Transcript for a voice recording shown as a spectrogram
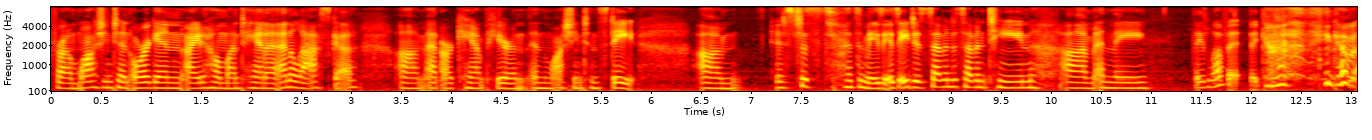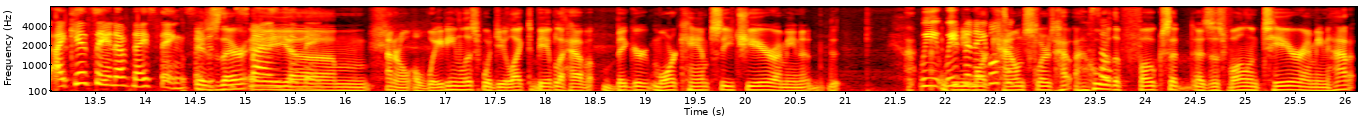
from Washington, Oregon, Idaho, Montana, and Alaska um, at our camp here in, in Washington State. Um, it's just it's amazing. It's ages seven to 17, um, and they they love it. They come, they come. I can't say enough nice things. They're Is there a um, I don't know a waiting list? Would you like to be able to have bigger, more camps each year? I mean, uh, th- we we've been able to counselors? Who So- are the folks that as this volunteer? I mean, how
